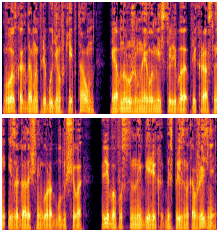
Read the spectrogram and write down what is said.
Вот когда мы прибудем в Кейптаун, и обнаружим на его месте либо прекрасный и загадочный город будущего, либо пустынный берег без признаков жизни,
